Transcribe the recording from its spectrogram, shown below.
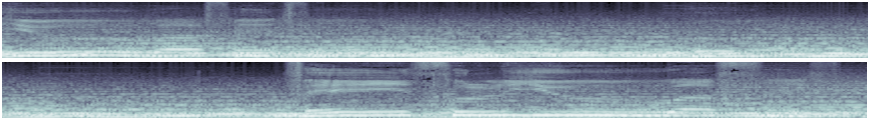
you are faithful. Faithful, you are faithful.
